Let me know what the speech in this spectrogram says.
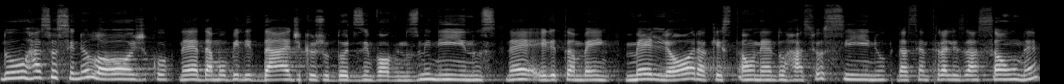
do raciocínio lógico, né, da mobilidade que o judô desenvolve nos meninos, né, ele também melhora a questão, né, do raciocínio, da centralização, né,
